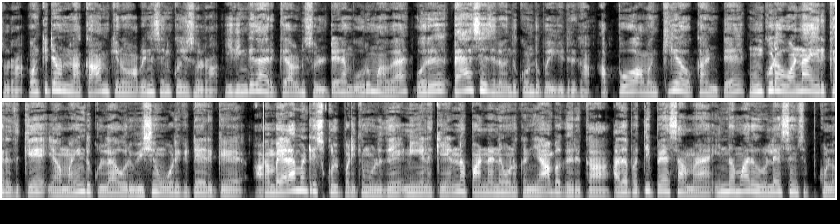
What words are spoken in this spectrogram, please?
சொல்றான். உன்கிட்ட ஒன்னு நான் காமிக்கணும் அப்படின்னு சென்கோஜி சொல்றான். இது இங்கதான் இருக்கு அப்படின்னு சொல்லிட்டு நம்ம உருமாவை ஒரு பேசேஜ்ல வந்து கொண்டு போய்கிட்டு இருக்கான். அப்போ அவன் கீழே உட்காந்துட்டு உன் கூட ஒன்னா இருக்கிறதுக்கு என் மைண்டுக்குள்ள ஒரு விஷயம் ஓடிக்கிட்டே இருக்கு. நம்ம எலமெண்டரி ஸ்கூல் படிக்கும் பொழுது நீ எனக்கு என்ன பண்ணனு உனக்கு ஞாபகம் இருக்கா? அதை பத்தி பேசாம இந்த மாதிரி ஒரு ரிலேஷன்ஷிப் குள்ள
